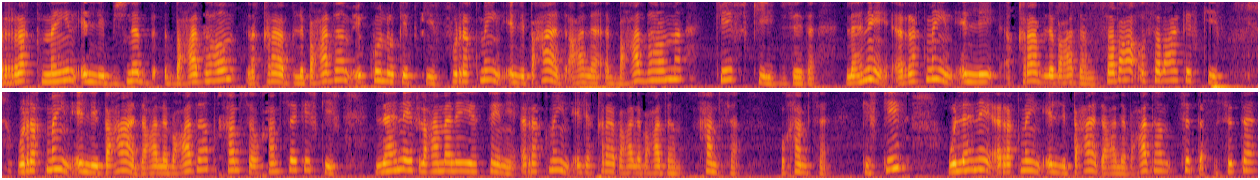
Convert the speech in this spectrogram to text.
الرقمين اللي بجنب بعضهم القراب لبعضهم يكونوا كيف كيف والرقمين اللي بعاد على بعضهم كيف كيف زيادة لهنا الرقمين اللي قراب لبعضهم سبعة وسبعة كيف كيف والرقمين اللي بعاد على بعضهم خمسة وخمسة كيف كيف. لهنا في العملية الثانية الرقمين اللي قراب على بعضهم خمسة وخمسة كيف كيف ولا هنا الرقمين اللي بعاد على بعضهم ستة وستة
